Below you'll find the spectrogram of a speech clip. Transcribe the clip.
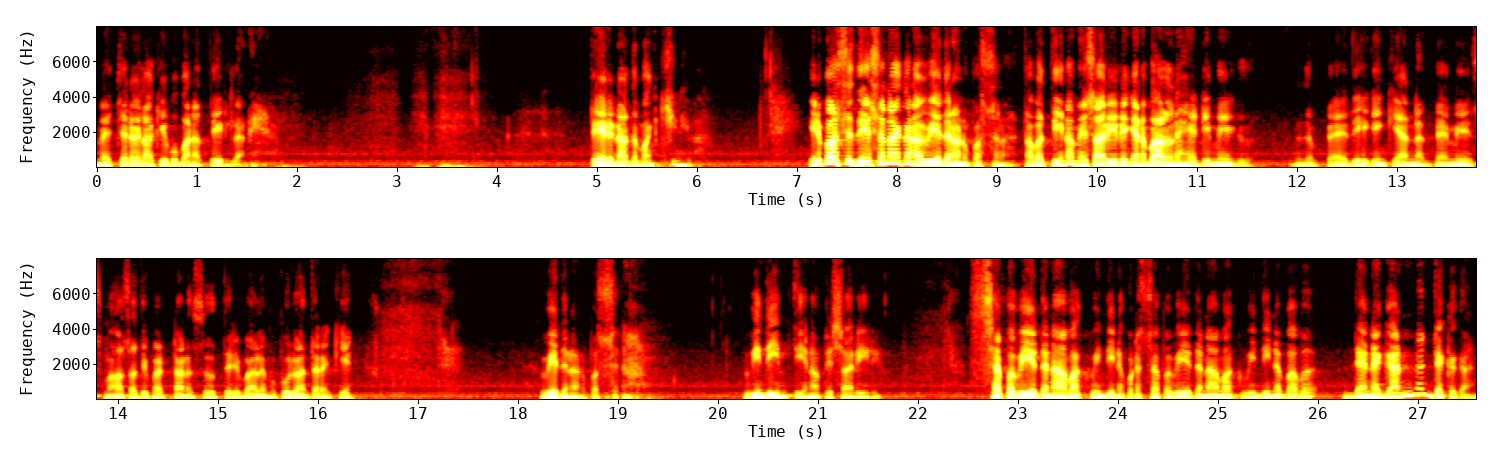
මෙච්චර වෙලා කියපු බණත් තේරිලා නැහැ. තේරෙනවද මං කියනවා? ඊට පස්සේ දේශනා කරන වේදනානුපස්සන. තවත් තියෙනවා මේ ශරීරය ගැන බලන හැටි මේක පැය දෙකකින් කියන්නත් බෑ මේ මහා සතිපට්ඨාන සූත්‍රය බලන්න පුළුවන් තරම් කියන්න. වේදනානුපස්සන. විඳීම් තියෙන අපේ ශරීරේ. සැප වේදනාවක් විඳිනකොට සැප වේදනාවක් විඳින බව දැනගන්න දැකගන්න.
